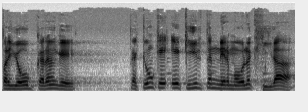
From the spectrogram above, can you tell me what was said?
ਪ੍ਰਯੋਗ ਕਰਾਂਗੇ। ਤੇ ਕਿਉਂਕਿ ਇਹ ਕੀਰਤਨ ਨਿਰਮੋਲਕ ਹੀਰਾ।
